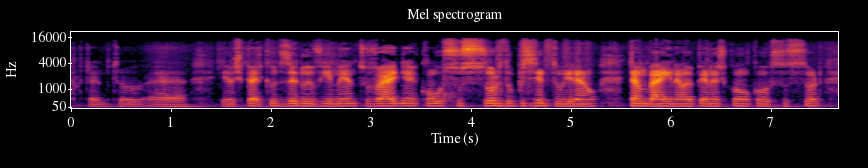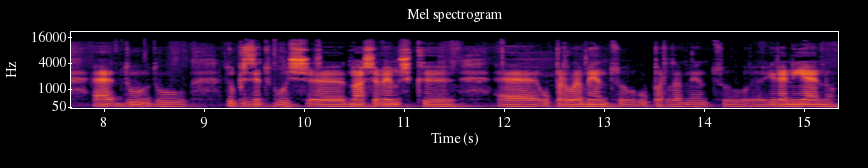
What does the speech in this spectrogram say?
Portanto, uh, eu espero que o desanuviamento venha com o sucessor do Presidente do Irão, também, não apenas com, com o sucessor uh, do, do, do, Presidente Bush. nós sabemos que o Parlamento, o parlamento iraniano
